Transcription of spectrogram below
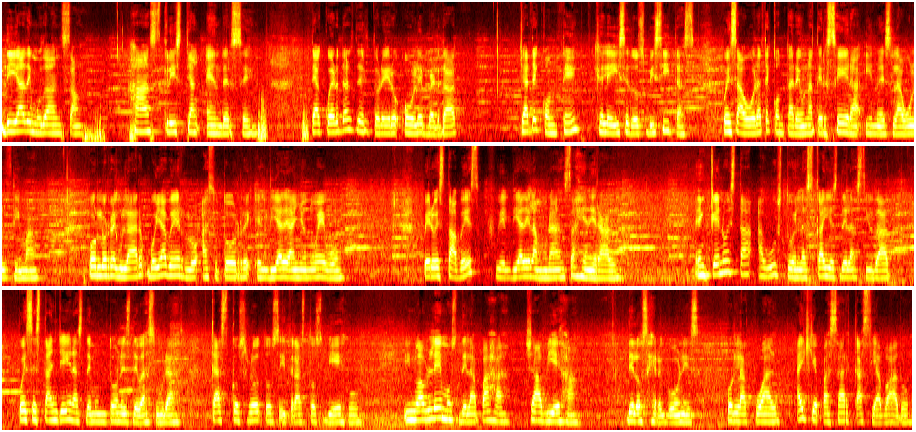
Día de mudanza. Hans Christian Andersen. ¿Te acuerdas del torero Ole, verdad? Ya te conté que le hice dos visitas, pues ahora te contaré una tercera y no es la última. Por lo regular voy a verlo a su torre el día de Año Nuevo, pero esta vez fui el día de la mudanza general. ¿En qué no está a gusto en las calles de la ciudad? Pues están llenas de montones de basura, cascos rotos y trastos viejos. Y no hablemos de la paja ya vieja, de los jergones, por la cual hay que pasar casi abado.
